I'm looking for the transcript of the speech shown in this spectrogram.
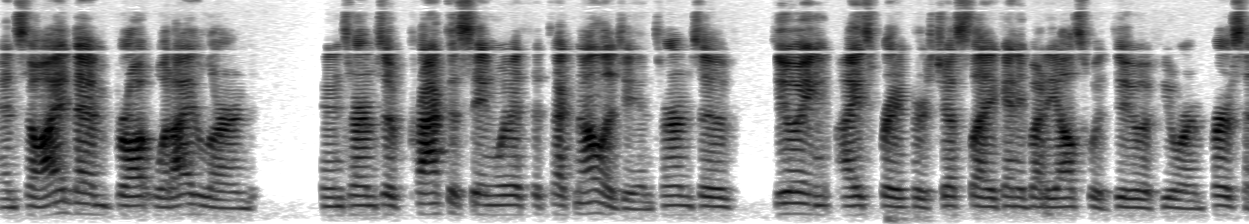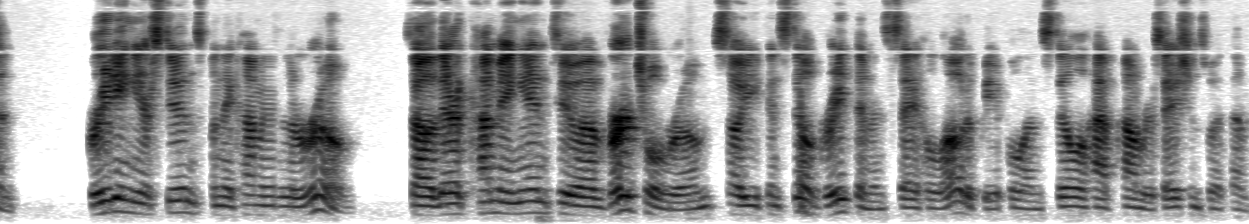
And so I then brought what I learned in terms of practicing with the technology, in terms of doing icebreakers just like anybody else would do if you were in person, greeting your students when they come into the room, so they're coming into a virtual room, so you can still greet them and say hello to people and still have conversations with them.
